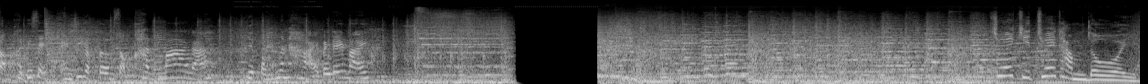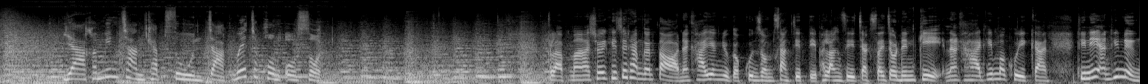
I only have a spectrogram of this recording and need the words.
สำคัญพิเศษของแอนที่กับเติมสำคัญมากนะ อย่าปล่อยให้มันหายไปได้ไหม ช่วยคิดช่วยทำโดย ยาขมิ้นชันแคปซูลจากเวชพงศ์โอสถ กลับมาช่วยคิดช่วยทำกันต่อนะคะ ยังอยู่กับคุณสมศักดิ์จิตติพลังศรีจากไซโจเดนกินะคะ ที่มาคุยกัน ทีนี้อันที่หนึ่ง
